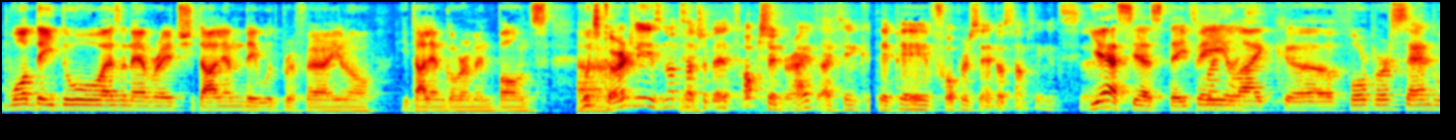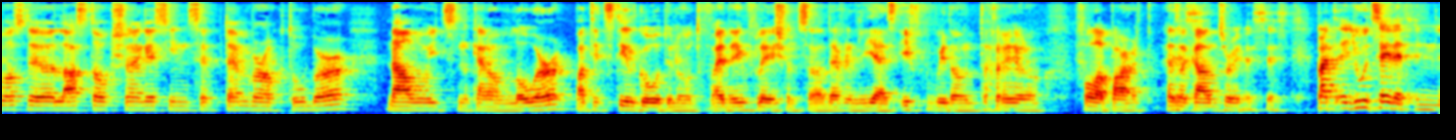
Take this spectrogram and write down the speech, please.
What they do as an average Italian, they would prefer, you know, Italian government bonds. Which Uh, currently is not such a bad option, right? I think they pay four percent or something. It's uh, Yes, yes, they pay nice. like uh, four percent was the last auction, I guess, in September, October. Now it's kind of lower, but it's still good, you know, to fight the inflation. So definitely yes, if we don't, you know, fall apart as Yes. a country. Yes, yes. But uh, you would say that in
